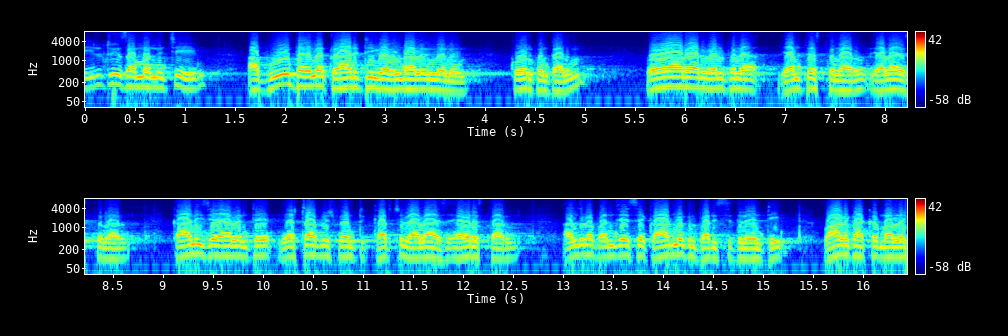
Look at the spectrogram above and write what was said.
హిల్టీకి సంబంధించి ఆ భూమి పైన క్లారిటీగా ఉండాలని నేను కోరుకుంటాను. ఓఆర్ఆర్ వెలుపల ఎంత ఇస్తున్నారు ఎలా ఇస్తున్నారు ఖాళీ చేయాలంటే ఎస్టాబ్లిష్మెంట్ ఖర్చులు ఎలా ఎవరిస్తారు అందులో పనిచేసే కార్మికుల పరిస్థితులు ఏంటి వాళ్ళకి అక్కడ మళ్ళీ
